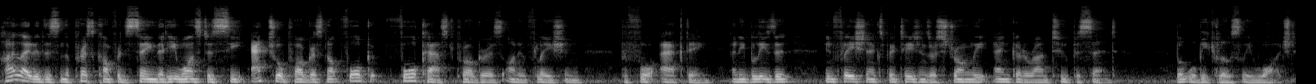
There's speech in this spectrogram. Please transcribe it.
highlighted this in the press conference, saying that he wants to see actual progress, not forecast progress on inflation before acting. And he believes that inflation expectations are strongly anchored around 2%, but will be closely watched.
